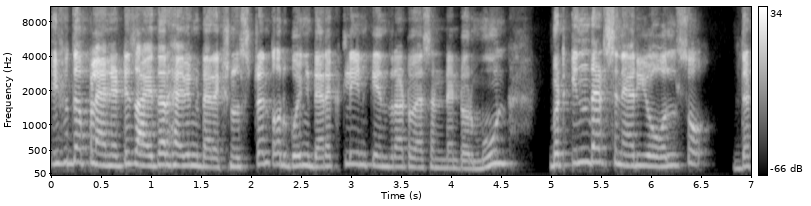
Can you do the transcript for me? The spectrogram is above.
if the planet is either having directional strength or going directly in Kendra to ascendant or moon. But in that scenario also, the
